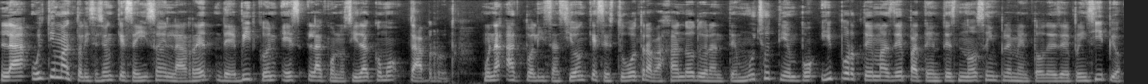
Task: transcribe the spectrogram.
La última actualización que se hizo en la red de Bitcoin es la conocida como Taproot una actualización que se estuvo trabajando durante mucho tiempo y por temas de patentes no se implementó desde el principio,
